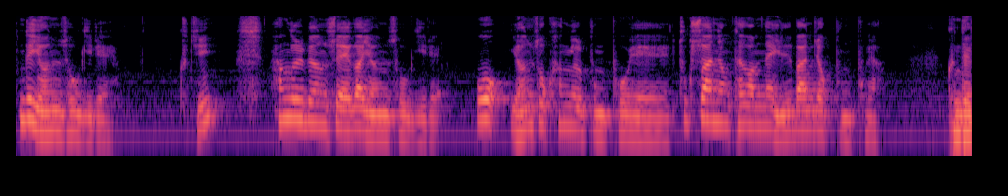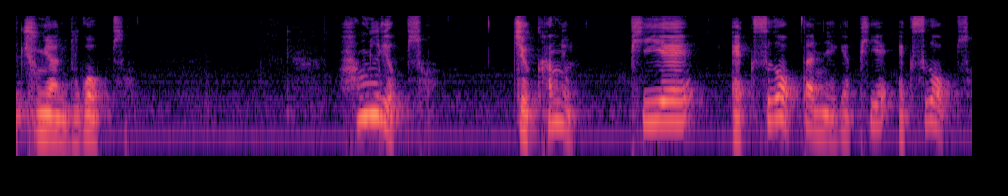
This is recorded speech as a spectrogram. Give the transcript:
근데 연속이래 그지? 확률 변수애가 연속이래. 오 연속 확률 분포에 특수한 형태가 없네. 일반적 분포야. 근데 중요한 누가 없어? 확률이 없어. 즉 확률. P에 X가 없다는 얘기야. P에 X가 없어.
